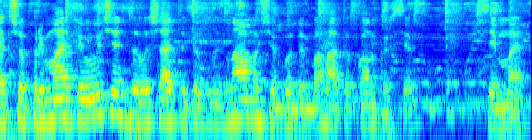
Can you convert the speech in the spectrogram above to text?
Так що приймайте участь, залишайтеся з нами, ще буде багато конкурсів. Всім мир.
